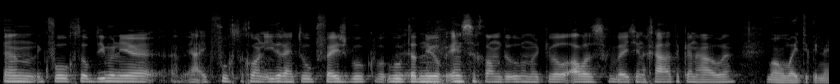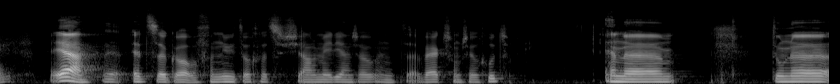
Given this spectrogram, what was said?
En ik volgde op die manier, ja, ik voegde gewoon iedereen toe op Facebook, hoe ik dat nu op Instagram doe, want ik wil alles een beetje in de gaten kunnen houden. One way to connect. Ja, Ja. het is ook wel van nu toch, dat sociale media en zo. En het eh, werkt soms heel goed. En ehm, toen eh,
